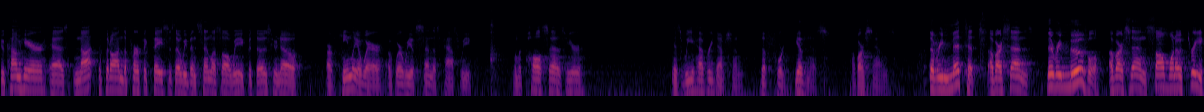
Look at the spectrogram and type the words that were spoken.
who come here as not to put on the perfect face as though we've been sinless all week, but those who know are keenly aware of where we have sinned this past week. And what Paul says here is we have redemption, the forgiveness of our sins, the remittance of our sins, the removal of our sins. Psalm 103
